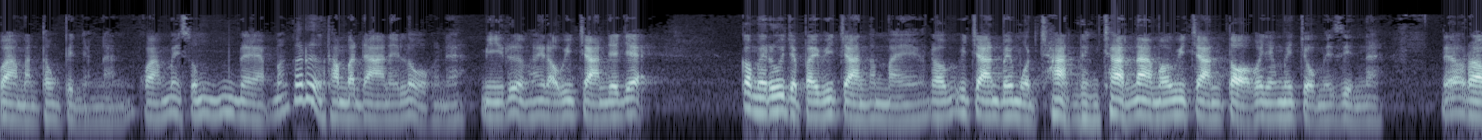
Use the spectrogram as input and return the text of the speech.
ว่ามันต้องเป็นอย่างนั้น ความไม่สมบูรณ์แบบมันก็เรื่องธรรมดาในโลกนะมีเรื่องให้เราวิจารณ์เยอะแยะก็ไม่รู้จะไปวิจารณ์ทำไม เราวิจารณ์ไปหมดชาติหนึ่งชาติหน้ามาวิจารณ์ต่อก็ยังไม่จบไม่สิ้นนะแล้วเรา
